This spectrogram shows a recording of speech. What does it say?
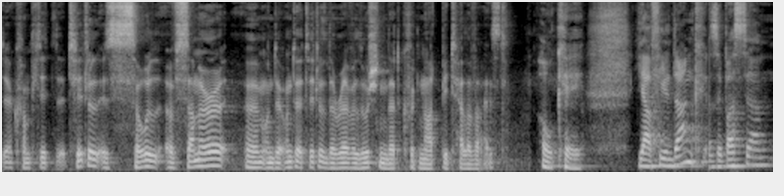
Der komplette Titel ist Soul of Summer ähm, und der Untertitel The Revolution That Could Not Be Televised. Okay. Ja, vielen Dank, Sebastian.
